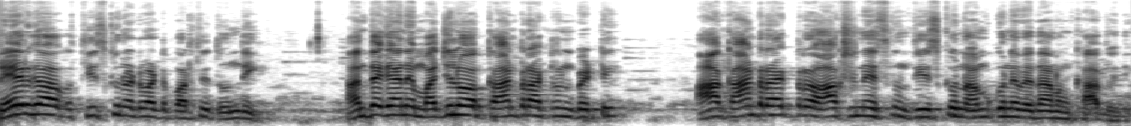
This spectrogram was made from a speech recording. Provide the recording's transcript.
నేరుగా తీసుకున్నటువంటి పరిస్థితి ఉంది. అంతేగాని మధ్యలో ఒక కాంట్రాక్టర్ని పెట్టి ఆ కాంట్రాక్టర్ ఆక్షన్ వేసుకుని తీసుకుని అమ్ముకునే విధానం కాదు ఇది.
